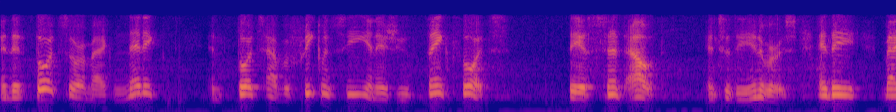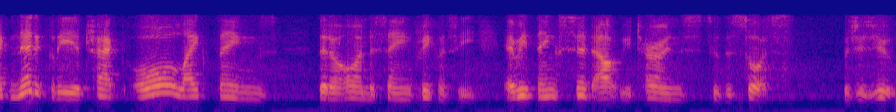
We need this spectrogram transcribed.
And that thoughts are magnetic, and thoughts have a frequency, and as you think thoughts, they are sent out into the universe. And they magnetically attract all like things that are on the same frequency. Everything sent out returns to the source, which is you.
